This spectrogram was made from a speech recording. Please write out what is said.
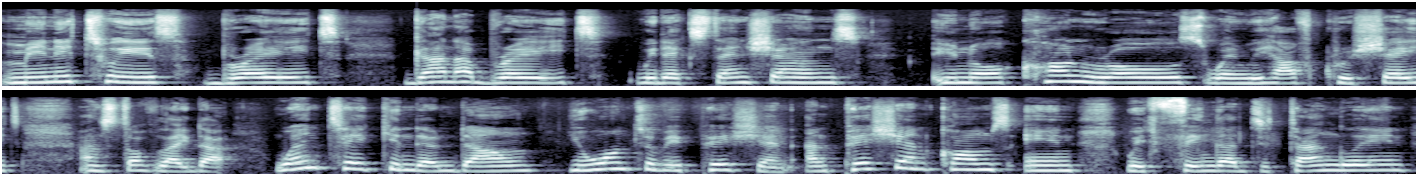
mini twists braids ghana braids with extensions you know cornrows when we have crochets and stuff like that. When taking them down you want to be patient. And patient comes in with finger detangling.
